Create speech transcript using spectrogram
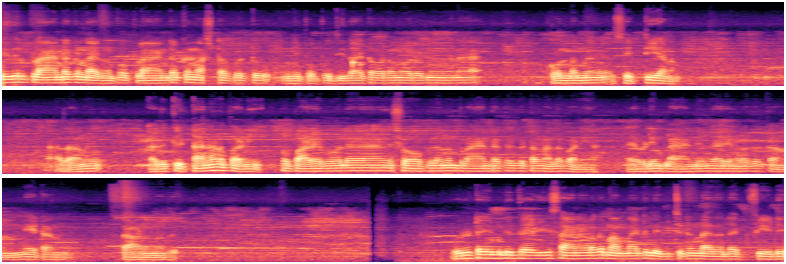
രീതിയിൽ പ്ലാന്റൊക്കെ ഉണ്ടായിരുന്നു. ഇപ്പോൾ പ്ലാന്റൊക്കെ നഷ്ടപ്പെട്ടു. ഇനിയിപ്പോൾ പുതിയതായിട്ട് ഓരോന്ന് ഓരോന്ന് ഇങ്ങനെ കൊണ്ടുവന്ന് സെറ്റ് ചെയ്യണം. അതാണ് അത് കിട്ടാനാണ് പണി. ഇപ്പോൾ പഴയ പോലെ ഷോപ്പിലൊന്നും പ്ലാന്റൊക്കെ കിട്ടാൻ നല്ല പണിയാണ് എവിടെയും പ്ലാന്റും കാര്യങ്ങളൊക്കെ കമ്മിയായിട്ടാണ് കാണുന്നത്. ഒരു ടൈമിൽ ഇത് ഈ സാധനങ്ങളൊക്കെ നന്നായിട്ട് ലഭിച്ചിട്ടുണ്ടായിരുന്നു. ലൈക്ക് ഫീഡ്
